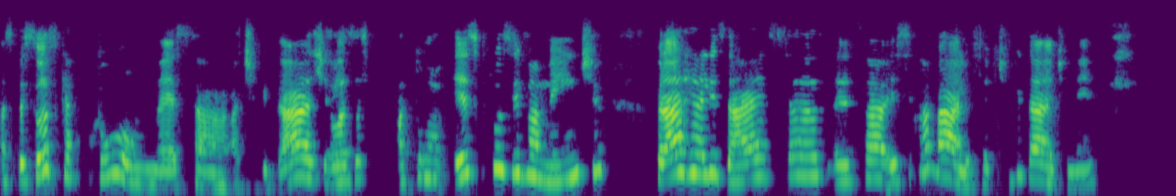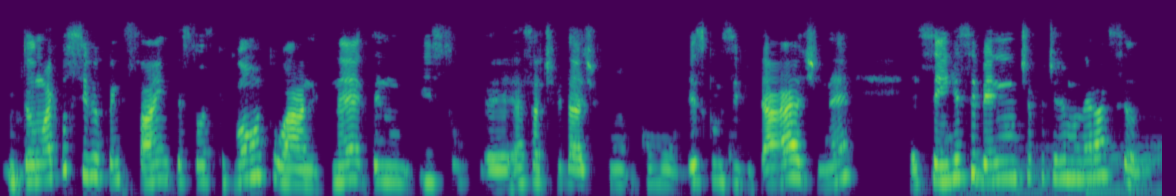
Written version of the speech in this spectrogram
as pessoas que atuam nessa atividade elas atuam exclusivamente para realizar essa, essa, esse trabalho, essa atividade, né? Então, não é possível pensar em pessoas que vão atuar, né, tendo isso, é, essa atividade como, como exclusividade, né, é, sem receber nenhum tipo de remuneração.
